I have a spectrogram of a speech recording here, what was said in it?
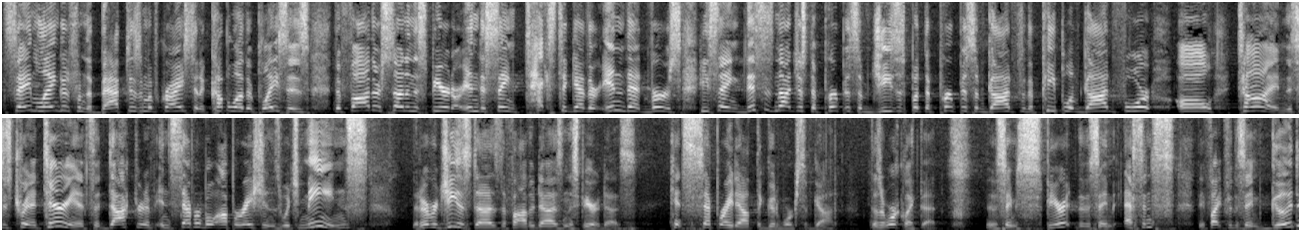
Same language from the baptism of Christ and a couple other places. The Father, Son, and the Spirit are in the same text together in that verse. He's saying this is not just the purpose of Jesus, but the purpose of God for the people of God for all time. This is Trinitarian. It's the doctrine of inseparable operations, which means that whatever Jesus does, the Father does, and the Spirit does. You can't separate out the good works of God. It doesn't work like that. They're the same spirit, they're the same essence, they fight for the same good.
